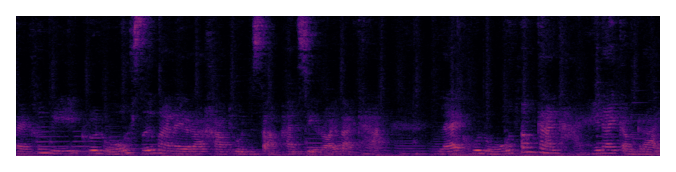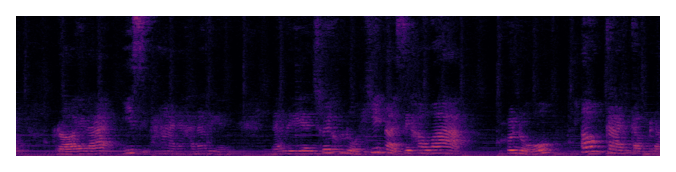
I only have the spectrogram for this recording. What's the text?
แฟเครื่องนี้ครูหนูซื้อมาในราคาทุน 3,400 บาทค่ะ และครูหนูต้องการขายให้ได้กำไรร้อยละ 25 นะคะนักเรียน นักเรียนช่วยครูหนูคิดหน่อยสิคะว่าครูหนูต้องการกำไร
